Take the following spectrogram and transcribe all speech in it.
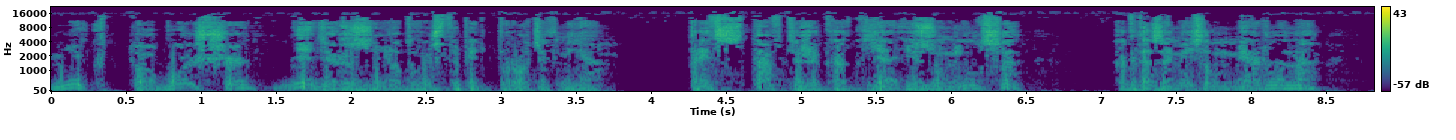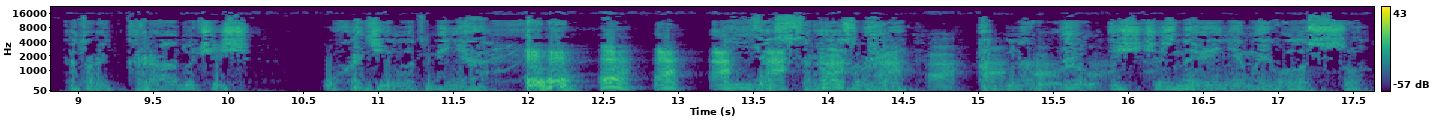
Никто больше не дерзнет выступить против меня. Представьте же, как я изумился, когда заметил Мерлина, который, крадучись, уходил от меня. И я сразу же обнаружил исчезновение моего лассо.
